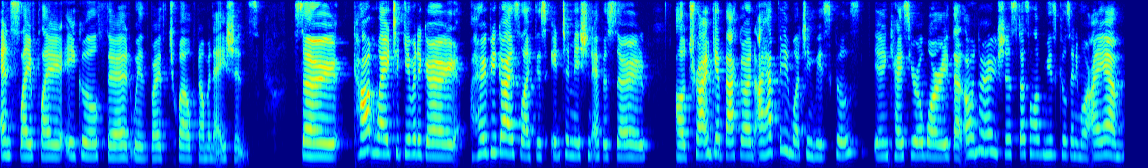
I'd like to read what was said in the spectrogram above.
and Slave Play equal third with both 12 nominations. So can't wait to give it a go. I hope you guys like this intermission episode. I'll try and get back on. I have been watching musicals in case you're worried that, oh no, she just doesn't love musicals anymore. I am.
